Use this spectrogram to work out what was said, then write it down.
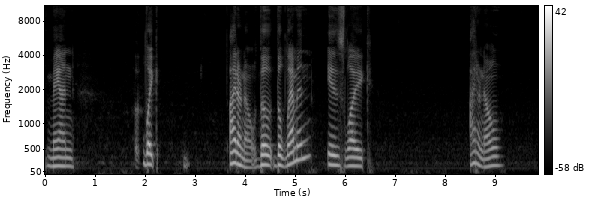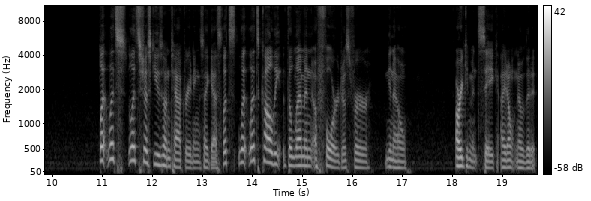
man, like, I don't know the the lemon is like I don't know. Let, let's let's just use Untappd ratings, I guess. Let's let, let's call the the lemon a four, just for you know, argument's sake. I don't know that it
